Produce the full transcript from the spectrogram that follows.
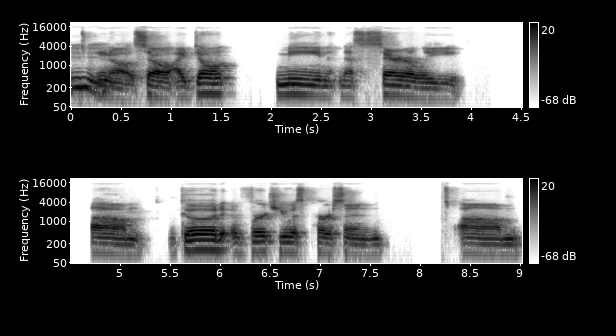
Mhm. you know so i don't mean necessarily um good virtuous person um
